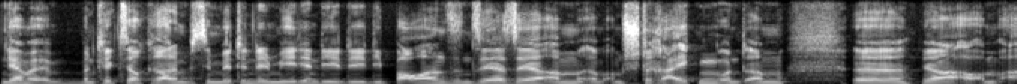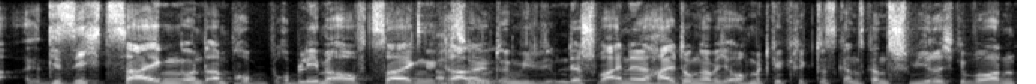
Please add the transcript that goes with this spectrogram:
Ja, man kriegt es ja auch gerade ein bisschen mit in den Medien. Die, die, die Bauern sind sehr, sehr am, am Streiken und am, äh, ja, am Gesicht zeigen und am Pro Probleme aufzeigen. Gerade irgendwie in der Schweinehaltung habe ich auch mitgekriegt, das ist ganz, ganz schwierig geworden.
